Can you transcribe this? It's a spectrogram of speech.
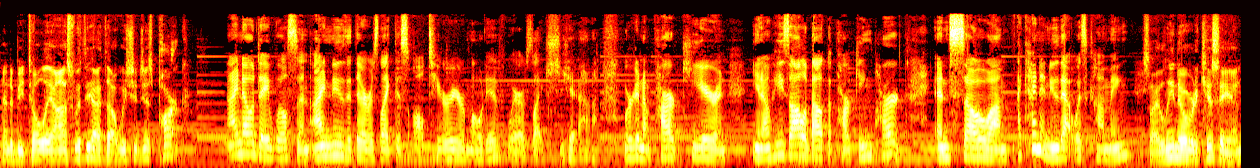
And to be totally honest with you, I thought we should just park. I know Dave Wilson. I knew that there was like this ulterior motive where it's like, yeah, we're going to park here. And, you know, he's all about the parking part. And so um, I kind of knew that was coming. So I leaned over to kiss Ann.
